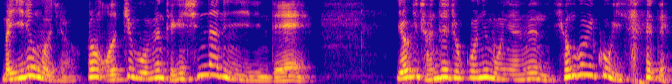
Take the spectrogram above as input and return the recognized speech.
막 이런 거죠. 그럼 어찌 보면 되게 신나는 일인데 여기 전제 조건이 뭐냐면 현금이 꼭 있어야 돼요.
